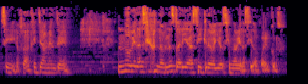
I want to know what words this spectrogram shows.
Sí, o sea, definitivamente no hubiera sido, no estaría así, creo yo, si no hubiera sido por el curso.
